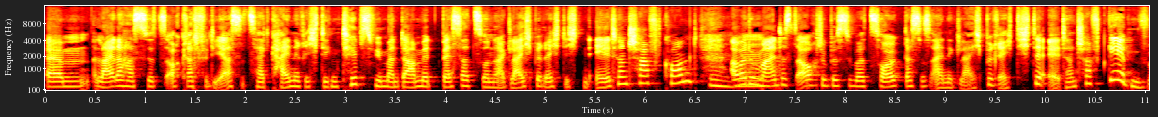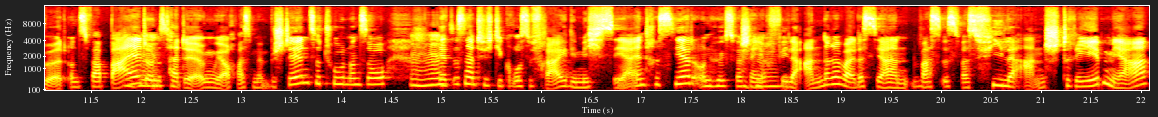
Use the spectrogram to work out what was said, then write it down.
ähm, leider hast du jetzt auch gerade für die erste Zeit keine richtigen Tipps, wie man damit besser zu einer gleichberechtigten Elternschaft kommt. Mhm. Aber du meintest auch, du bist überzeugt, dass es eine gleichberechtigte Elternschaft geben wird. Und zwar bald. Mhm. Und es hatte irgendwie auch was mit dem Bestillen zu tun und so. Mhm. Jetzt ist natürlich die große Frage, die mich sehr interessiert und höchstwahrscheinlich auch mhm. viele andere, weil das ja was ist, was viele anstreben, ja.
